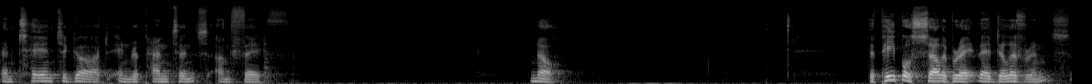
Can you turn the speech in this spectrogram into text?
and turn to God in repentance and faith? No. The people celebrate their deliverance,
